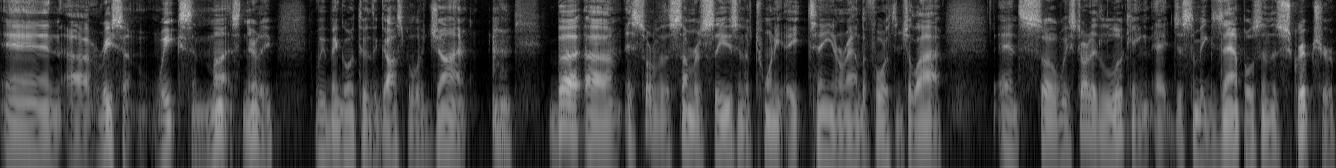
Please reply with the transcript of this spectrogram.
in uh, recent weeks and months, nearly. We've been going through the Gospel of John. but uh, it's sort of the summer season of 2018 around the 4th of July. And so we started looking at just some examples in the scripture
